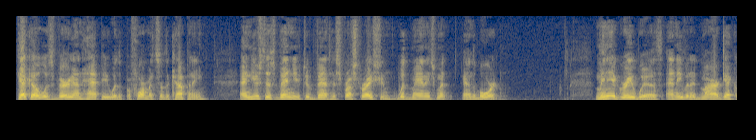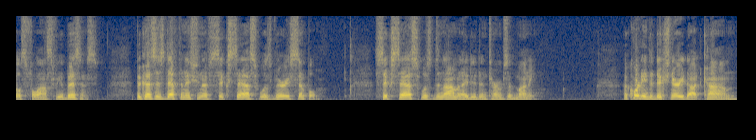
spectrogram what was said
Gekko was very unhappy with the performance of the company and used this venue to vent his frustration with management and the board. Many agree with and even admire Gekko's philosophy of business because his definition of success was very simple. Success was denominated in terms of money. According to dictionary.com,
